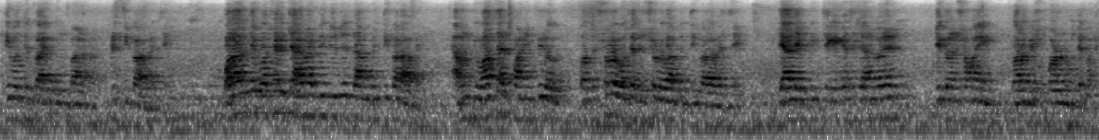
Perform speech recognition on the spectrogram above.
ইতিমধ্যে কয়েক গুণ বাড়ানো বৃদ্ধি করা হয়েছে। বলা হচ্ছে বছরে চারবার বিদ্যুতের দাম বৃদ্ধি করা হবে। এমনকি ওয়াসার পানির বিলও গত ষোলো বছরে ষোলো বার বৃদ্ধি করা হয়েছে। যা পিঠ থেকে গেছে জানুয়ারের যে কোনো সময় গরমে পূরণ হতে পারে।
